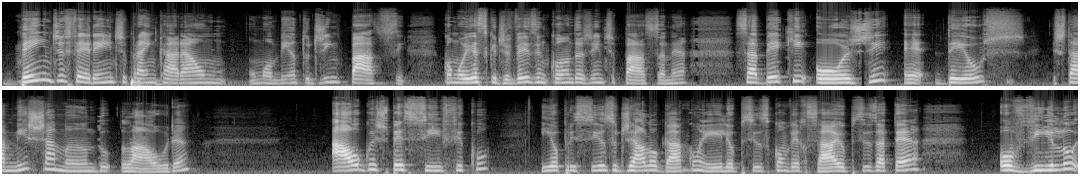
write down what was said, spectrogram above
bem diferente para encarar um, um momento de impasse, como esse que de vez em quando a gente passa, né? Saber que hoje é Deus está me chamando, Laura, algo específico e eu preciso dialogar com ele, eu preciso conversar, eu preciso até ouvi-lo,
